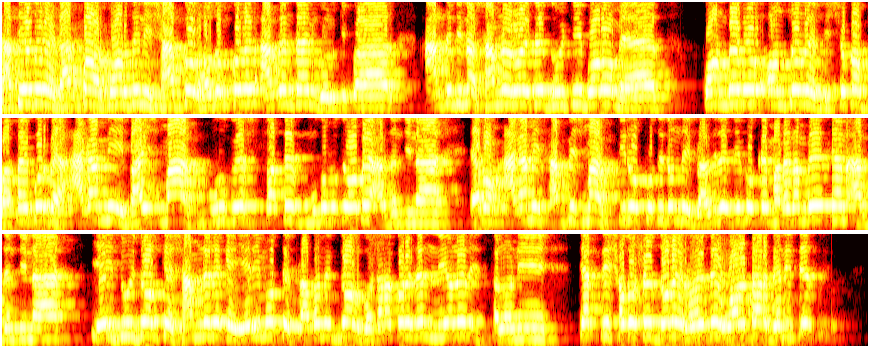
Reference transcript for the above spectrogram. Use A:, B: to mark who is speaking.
A: জাতীয় দলে ডাক পাওয়ার পরদিনই সাত গোল হজম করলেন আর্জেন্টাইন গোলকিপার। আর্জেন্টিনার সামনে রয়েছে দুইটি বড় ম্যাচ। কনবেবল অঞ্চলে বিশ্বকাপ বাছাই করবে আগামী বাইশ মার্চ। উরুগুয়ের সাথে মুখোমুখি হবে আর্জেন্টিনা এবং আগামী ছাব্বিশ মার্চ চির প্রতিদ্বন্দ্বী ব্রাজিলের বিপক্ষে মাঠে নামবে আর্জেন্টিনা। এই দুই দলকে সামনে রেখে এরই মধ্যে প্রাথমিক দল ঘোষণা করেছেন লিওনেল স্কালোনি। তেত্রিশ সদস্যের দলে রয়েছে ওয়াল্টার বেনিতেস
